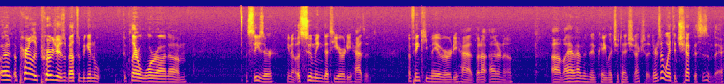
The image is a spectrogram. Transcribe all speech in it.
and apparently Persia is about to begin declare war on um, Caesar. You know, assuming that he already hasn't. I think he may have already had, but I, I don't know. Um, I have haven't been paying much attention actually. There's a way to check this, isn't there?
